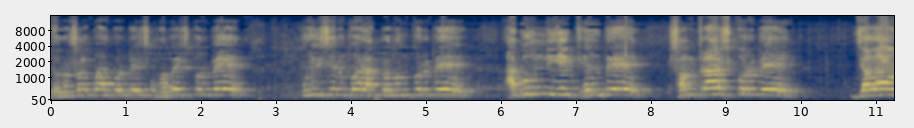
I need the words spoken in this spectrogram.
জনসভা করবে, সমাবেশ করবে, পুলিশের উপর আক্রমণ করবে, আগুন নিয়ে খেলবে, সন্ত্রাস করবে, জ্বালাও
